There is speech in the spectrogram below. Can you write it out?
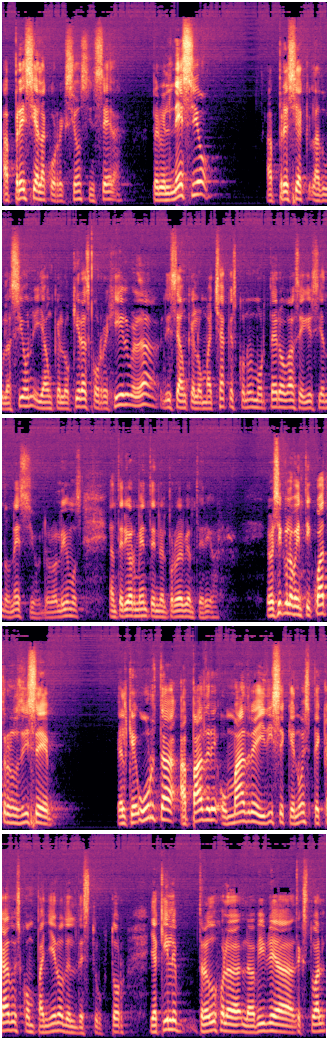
aprecia la corrección sincera, pero el necio aprecia la adulación y aunque lo quieras corregir, ¿verdad? Dice, aunque lo machaques con un mortero, va a seguir siendo necio. Lo leímos anteriormente en el proverbio anterior. El versículo 24 nos dice, el que hurta a padre o madre y dice que no es pecado es compañero del destructor. Y aquí le tradujo la, Biblia textual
